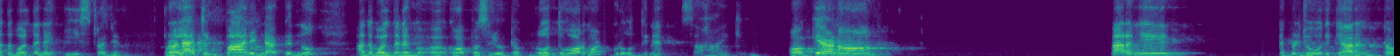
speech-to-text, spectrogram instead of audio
അതുപോലെ തന്നെ ഈസ്ട്രജൻ പ്രൊലാറ്റിൻ പാലുണ്ടാക്കുന്നു അതുപോലെ തന്നെ കോപ്പസ് ലൂട്ടോ ഗ്രോത്ത് ഹോർമോൺ ഗ്രോത്തിനെ സഹായിക്കുന്നു. ഓക്കെ ആണോ? പറഞ്ഞേ എപ്പോഴും ചോദിക്കാറുണ്ട് കേട്ടോ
